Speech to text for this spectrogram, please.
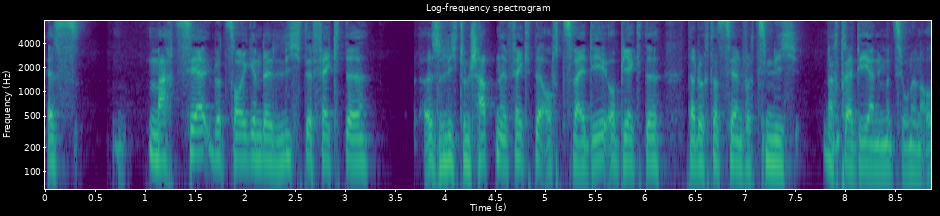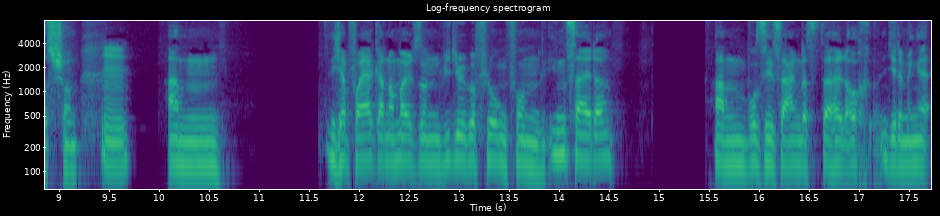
es macht sehr überzeugende Lichteffekte, also Licht- und Schatteneffekte auf 2D-Objekte, dadurch, dass sie einfach ziemlich nach 3D-Animationen ausschauen. Mhm. Ähm, ich habe vorher gerade noch mal so ein Video überflogen von Insider, ähm, wo sie sagen, dass da halt auch jede Menge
